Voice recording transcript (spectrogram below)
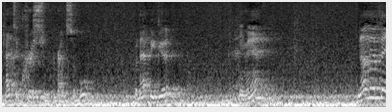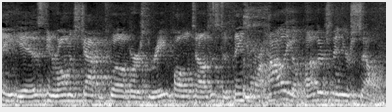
That's a Christian principle. Would that be good? Amen? Another thing is, in Romans chapter 12, verse 3, Paul tells us to think more highly of others than yourself.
